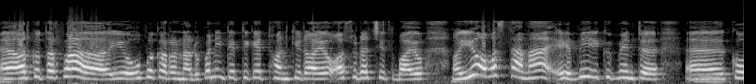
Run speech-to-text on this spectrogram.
अर्कोतर्फ यो उपकरणहरू पनि त्यत्तिकै थन्किरह्यो असुरक्षित भयो। यो अवस्थामा हेभी इक्विपमेन्ट को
